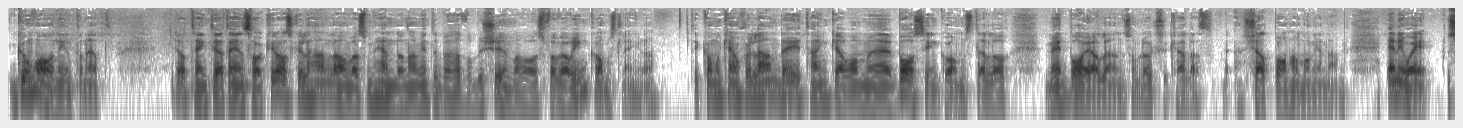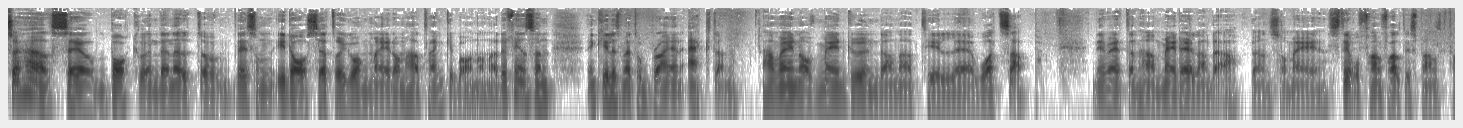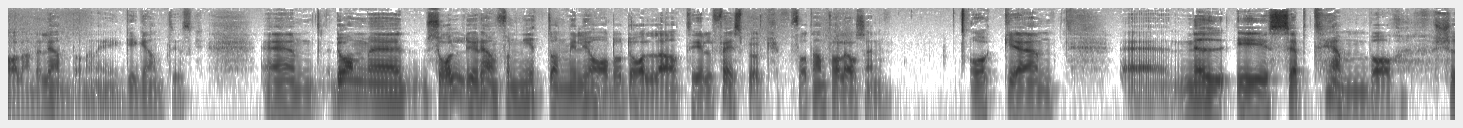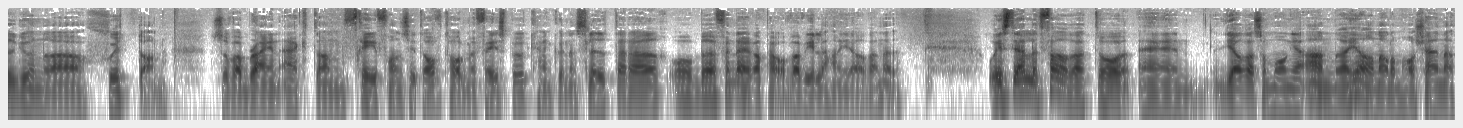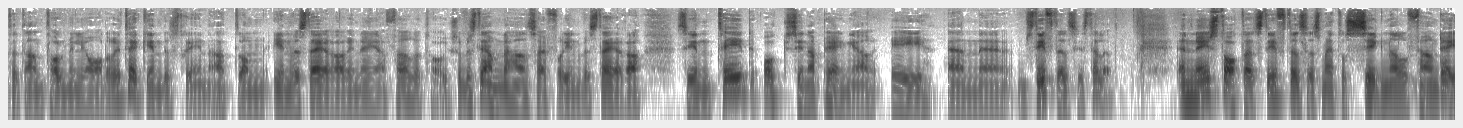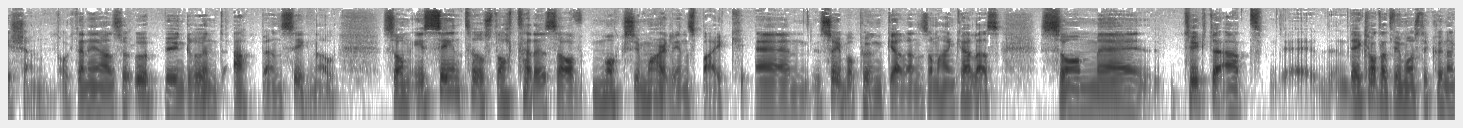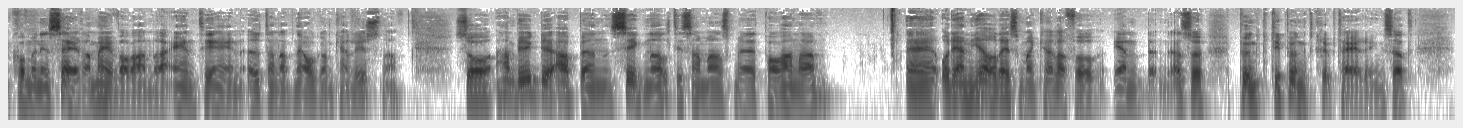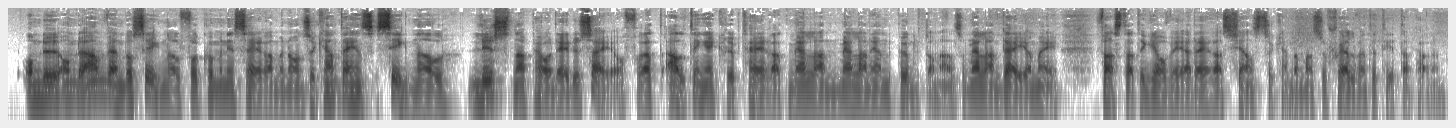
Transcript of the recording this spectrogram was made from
God morgon internet! Idag tänkte jag att en sak idag skulle handla om vad som händer när vi inte behöver bekymra oss för vår inkomst längre. Det kommer kanske landa i tankar om eh, basinkomst eller medborgarlön som det också kallas. Ja, kärt barn har många namn. Anyway, så här ser bakgrunden ut och det som idag sätter igång mig i de här tankebanorna. Det finns en, en kille som heter Brian Acton. Han var en av medgrundarna till eh, WhatsApp. Ni vet den här meddelandeappen som är stor framförallt i spansktalande länder. Den är gigantisk. Ehm, de eh, sålde ju den för 19 miljarder dollar till Facebook för ett antal år sedan. Och ehm, eh, nu i september 2017 så var Brian Acton fri från sitt avtal med Facebook. Han kunde sluta där och börja fundera på vad ville han göra nu. Och istället för att då eh, göra som många andra gör när de har tjänat ett antal miljarder i techindustrin, att de investerar i nya företag, så bestämde han sig för att investera sin tid och sina pengar i en eh, stiftelse istället. En nystartad stiftelse som heter Signal Foundation och den är alltså uppbyggd runt appen Signal som i sin tur startades av Moxie Marlin Spike, eh, cyberpunkaren som han kallas, som eh, tyckte att eh, det är klart att vi måste kunna kommunicera med varandra en till en utan att någon kan lyssna. Så han byggde appen Signal tillsammans med ett par andra Eh, och den gör det som man kallar för en, alltså punkt till punkt kryptering. Så att om du, om du använder Signal för att kommunicera med någon så kan inte ens Signal lyssna på det du säger för att allting är krypterat mellan, mellan ändpunkterna, alltså mellan dig och mig. Fast att det går via deras tjänst så kan de alltså själv inte titta på den.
